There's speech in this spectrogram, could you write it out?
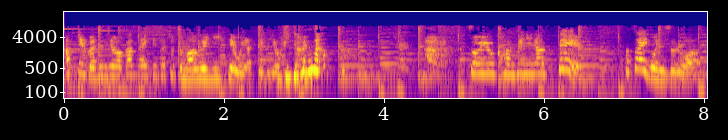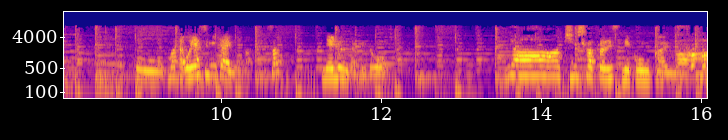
合ってるか全然わかんないけど、ちょっと真上に手をやってみようみたいな。そういう感じになって、まあ最後にそれは、こう、またお休みタイムがあってさ、寝るんだけど、いやー、厳しかったですね、今回は。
